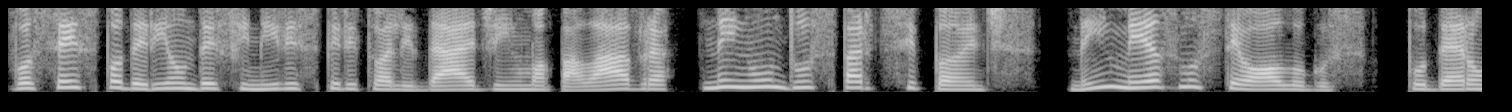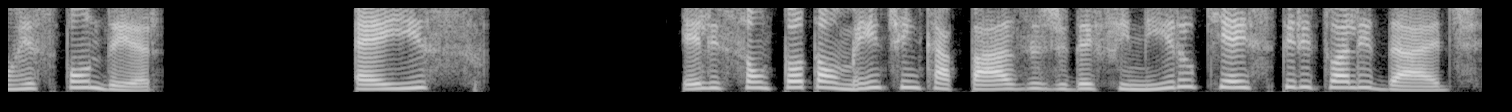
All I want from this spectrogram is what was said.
vocês poderiam definir espiritualidade em uma palavra? Nenhum dos participantes, nem mesmo os teólogos, puderam responder. É isso. Eles são totalmente incapazes de definir o que é espiritualidade.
